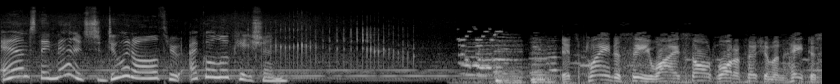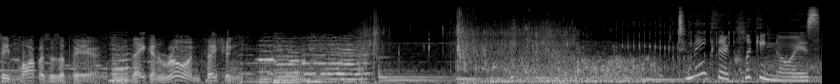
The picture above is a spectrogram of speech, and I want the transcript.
And they manage to do it all through echolocation. It's plain to see why saltwater fishermen hate to see porpoises appear. They can ruin fishing. To make their clicking noise,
